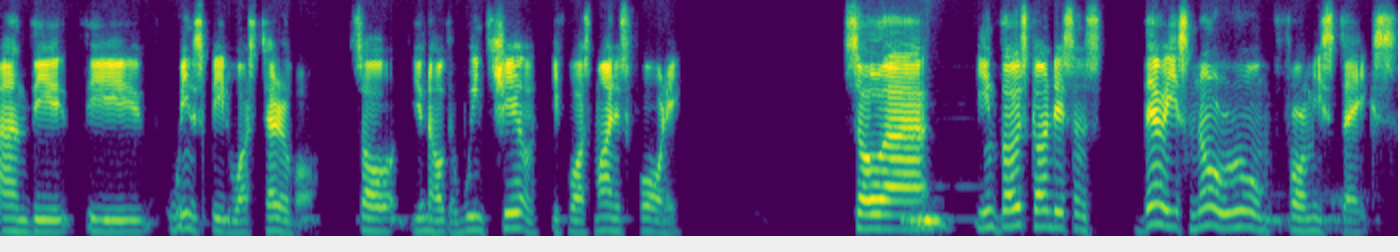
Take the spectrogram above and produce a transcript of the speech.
and the the wind speed was terrible. So you know the wind chill it was minus 40. So uh, in those conditions, there is no room for mistakes,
